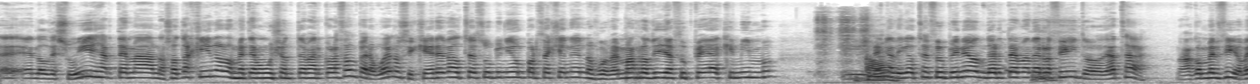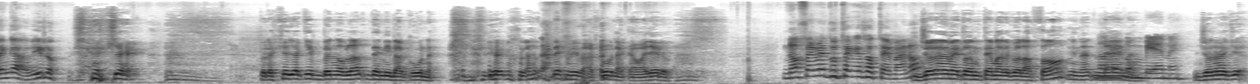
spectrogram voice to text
eh, en lo de su hija, el tema? Nosotros aquí no nos metemos mucho en tema del corazón, pero bueno, si quiere dar usted su opinión por CGN, nos volvemos rodillas a sus pies aquí mismo. Y No. venga, diga usted su opinión del tema de Rocito, ya está. Nos ha convencido, venga, dilo. Pero es que yo aquí vengo a hablar de mi vacuna. Yo vengo a hablar de mi vacuna, caballero. No se mete usted en esos temas, ¿no? Yo no me meto en temas de corazón ni No nada. le conviene. Yo no me quiero.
